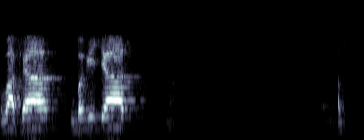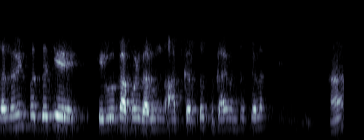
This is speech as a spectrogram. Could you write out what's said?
वाफ्यात बगीच्यात. आता नवीन पद्धती आहे. हिरवं कापड घालून आत करतात काय म्हणतात त्याला? हा?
